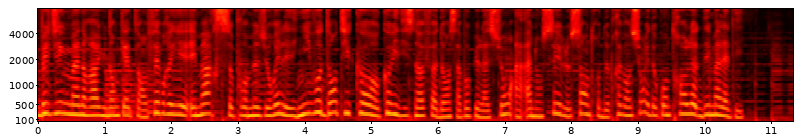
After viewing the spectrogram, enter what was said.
Beijing mènera une enquête en février et mars pour mesurer les niveaux d'anticorps Covid-19 dans sa population, a annoncé le Centre de prévention et de contrôle des maladies.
